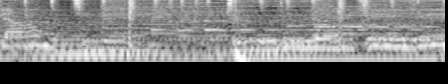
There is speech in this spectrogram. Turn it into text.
ပြောင်းမချင်လေအတူတူယုံကြည်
